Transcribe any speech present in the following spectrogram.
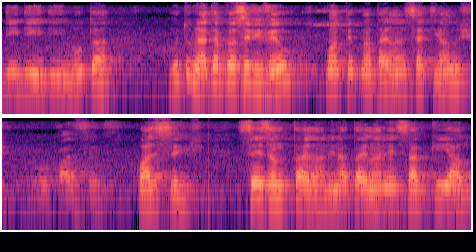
de, de, de luta muito grande, até porque você viveu quanto tempo na Tailândia? Sete anos? Quase seis. Quase seis. Seis anos na Tailândia. E na Tailândia a gente sabe que a, o,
